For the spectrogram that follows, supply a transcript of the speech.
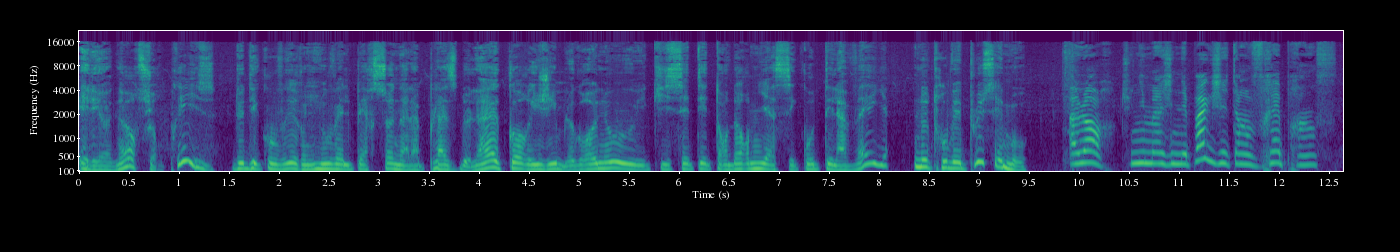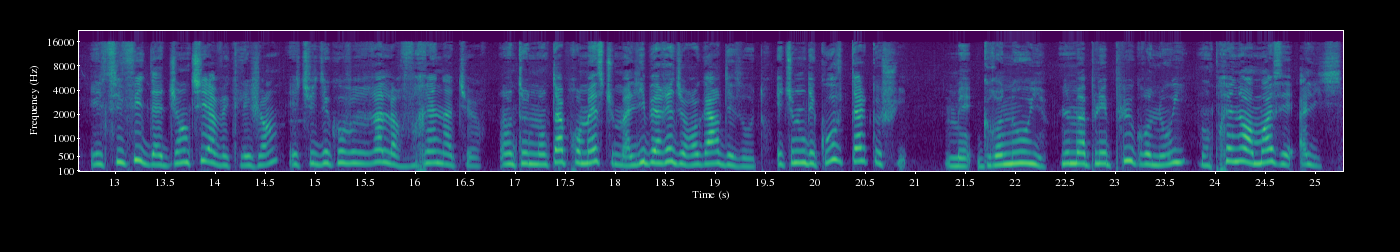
Éléonore, surprise de découvrir une nouvelle personne à la place de l'incorrigible grenouille qui s'était endormie à ses côtés la veille, ne trouvait plus ses mots. Alors, tu n'imaginais pas que j'étais un vrai prince? Il suffit d'être gentil avec les gens et tu découvriras leur vraie nature. En tenant ta promesse, tu m'as libéré du regard des autres et tu me découvres tel que je suis. Mais grenouille Ne m'appelez plus grenouille, mon prénom à moi c'est Alice.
